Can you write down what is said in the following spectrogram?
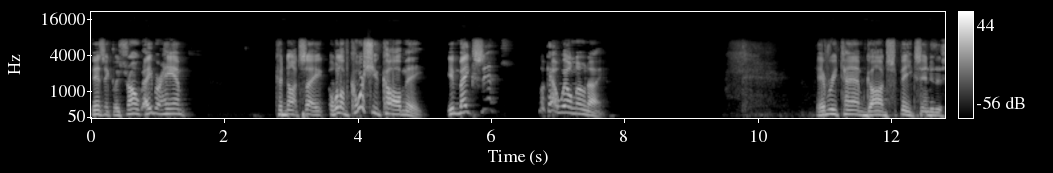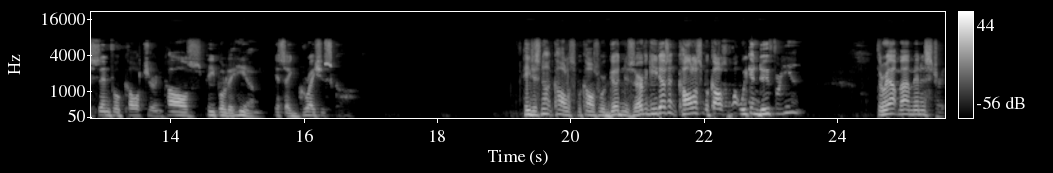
physically strong. Abraham could not say, Well, of course you call me. It makes sense. Look how well known I am. Every time God speaks into this sinful culture and calls people to Him, it's a gracious call. He does not call us because we're good and deserving. He doesn't call us because of what we can do for Him. Throughout my ministry,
